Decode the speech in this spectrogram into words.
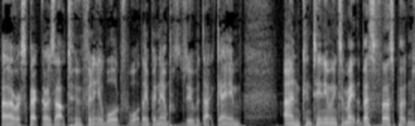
uh, respect goes out to Infinity Ward for what they've been able to do with that game and continuing to make the best first person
